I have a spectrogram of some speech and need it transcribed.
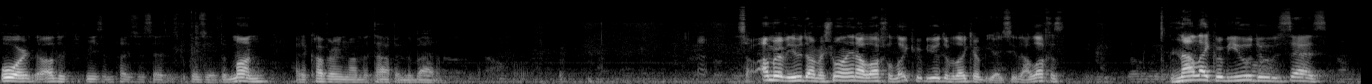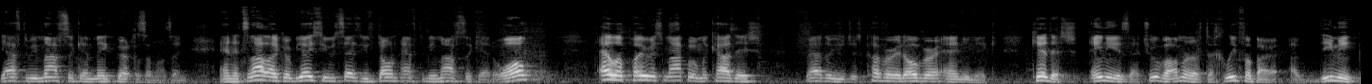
Or the other reason Taisa says is because of the mun had a covering on the top and the bottom. So Amr Rabbi Yehuda, Amr Shmuel, like Rabbi Yehuda, like Rabbi Yossi. The halacha is not like Rabbi Yehuda who says you have to be mafsik and make berachas hamazon, and it's not like Rabbi Yossi who says you don't have to be mafsik at all. Ela pyrus mapu makadesh. Rather, you just cover it over and you make kiddush. Any is that true? Amar of Tachlifa bar Avdimi.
